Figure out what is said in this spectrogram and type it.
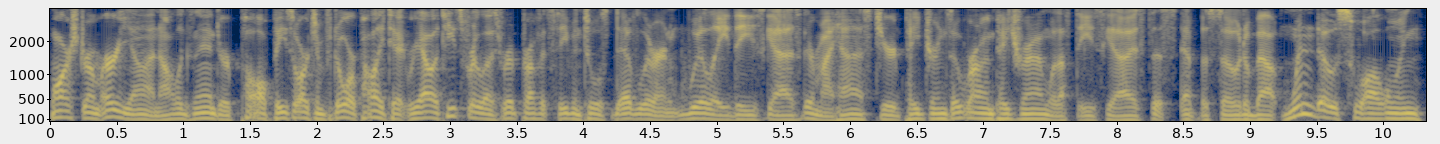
Marstrom, Uryan, Alexander, Paul, Peace, Arch, and Fedora, Polytech, Realities for Less, Red Prophet, Stephen Tools, Devler, and Willie. These guys, they're my highest tiered patrons over on Patreon. Without these guys, this episode about window swallowing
